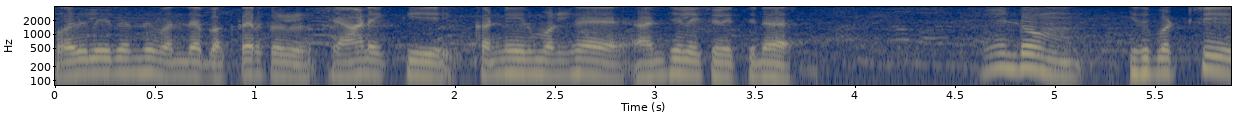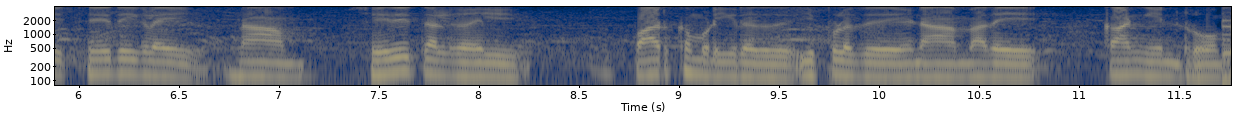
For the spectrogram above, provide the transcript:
பகுதியிலிருந்து வந்த பக்தர்கள் யானைக்கு கண்ணீர் மல்க அஞ்சலி செலுத்தினர். மீண்டும் இது பற்றி செய்திகளை நாம் செய்தித்தாள்களில் பார்க்க முடிகிறது. இப்பொழுது நாம் அதை காண்கின்றோம்.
